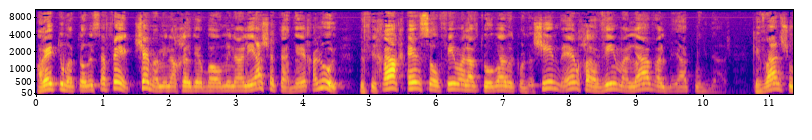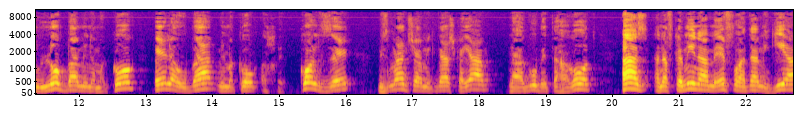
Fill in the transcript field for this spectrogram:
הרי טומאתו בספק, שמא מן החדר באו מן העלייה שתה דרך הלול. לפיכך אין שורפים עליו תרומה וקודשים ואין חייבים עליו על ביאת מקדש. כיוון שהוא לא בא מן המקור, אלא הוא בא ממקום אחר. כל זה בזמן שהמקדש קיים, נהגו בטהרות, אז הנפקמינה מאיפה האדם הגיע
